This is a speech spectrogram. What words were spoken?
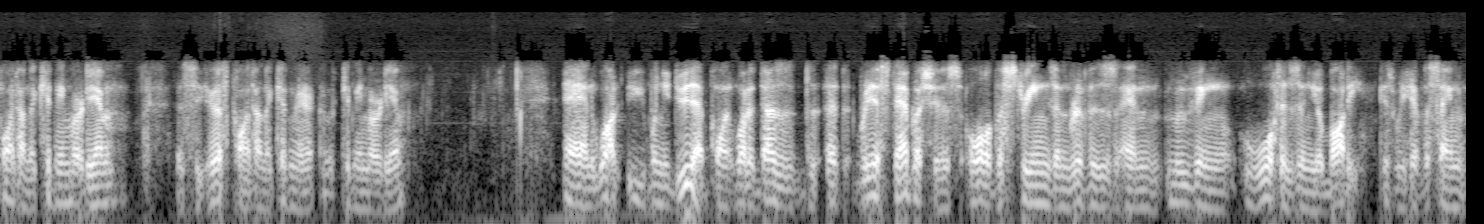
point on the kidney meridian. It's the earth point on the kidney, kidney meridian. And what when you do that point, what it does is it reestablishes all of the streams and rivers and moving waters in your body because we have the same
